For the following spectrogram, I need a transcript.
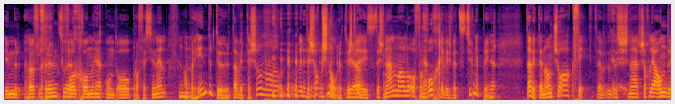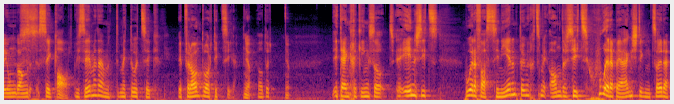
immer höflich, Freundlich, zuvorkommend ja. Mhm. und auch professionell. Aber hinterher, da wird dann schon noch, wird dann schon geschnurrt. Weißt, Ja. da schnell mal vor der Küche, weißt, wenn du das Zeug nicht bringst. Ja. Da wird dann schon angefickt. Das ist schon ein bisschen andere Umgangsart. Wie sieht man das? Man- Man tut sich in die Verantwortung ziehen, Ja. oder? Ich denke, ging so, einerseits hure faszinierend, dünkt es mir, andererseits hure beängstigend, so in einer,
